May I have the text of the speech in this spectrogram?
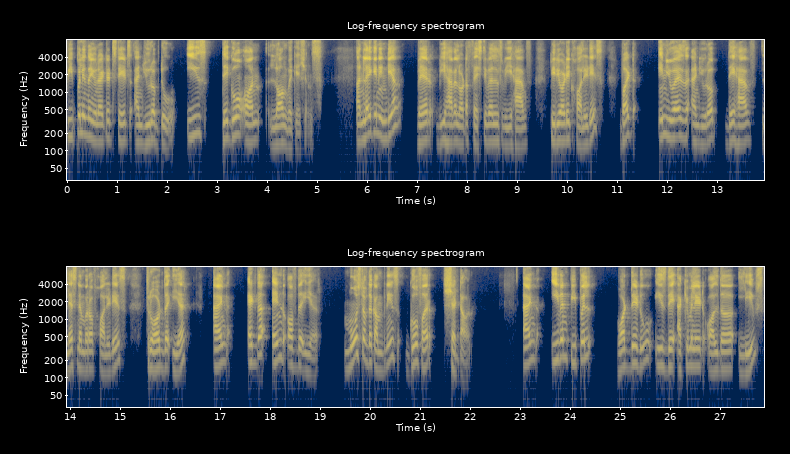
people in the United States and Europe do is they go on long vacations. Unlike in India, where we have a lot of festivals, we have periodic holidays, but in US and Europe, they have less number of holidays throughout the year. And at the end of the year, most of the companies go for shutdown. And even people, what they do is they accumulate all the leaves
